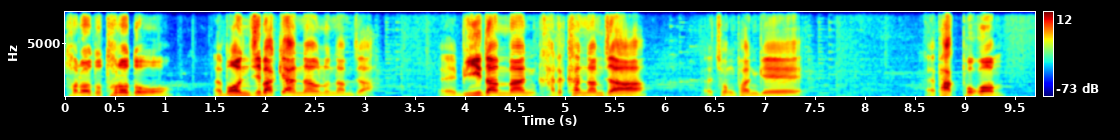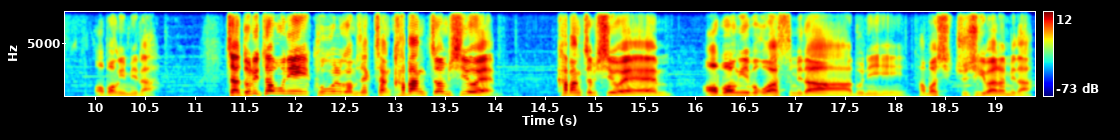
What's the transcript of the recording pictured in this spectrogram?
털어도 털어도 먼지밖에 안 나오는 남자. 미담만 가득한 남자. 총판계 박보검 어벙입니다. 자 놀이터 문의 구글 검색창 카방.com 카방.com 어벙이 보고 왔습니다 문의 한 번씩 주시기 바랍니다.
